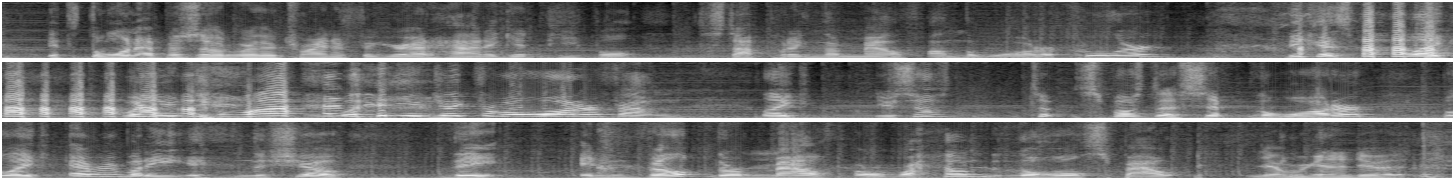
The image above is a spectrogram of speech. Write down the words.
it's the one episode where they're trying to figure out how to get people to stop putting their mouth on the water cooler, because like when you What? when you drink from a water fountain, like you're so to, supposed to sip the water, but like everybody in the show, they envelop their mouth around the whole spout. Yeah, we're gonna do it.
